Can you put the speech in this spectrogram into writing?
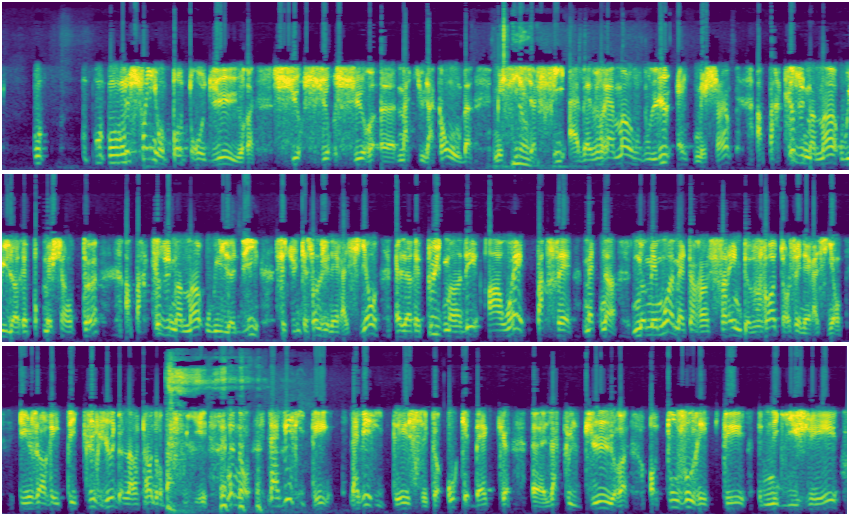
ne soyons pas trop durs sur sur sur euh, Mathieu Lacombe, mais si Sophie avait vraiment voulu être méchant, à partir du moment où il aurait méchante, à partir du moment où il a dit c'est une question de génération, elle aurait pu lui demander ah ouais parfait maintenant nommez-moi un metteur en scène de votre génération et j'aurais été curieux de l'entendre bafouiller. non non, la vérité la vérité, c'est qu'au Québec, euh, la culture a toujours été négligée.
